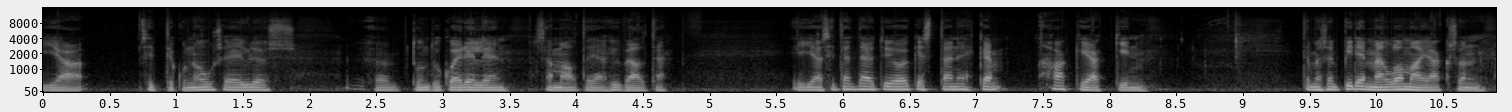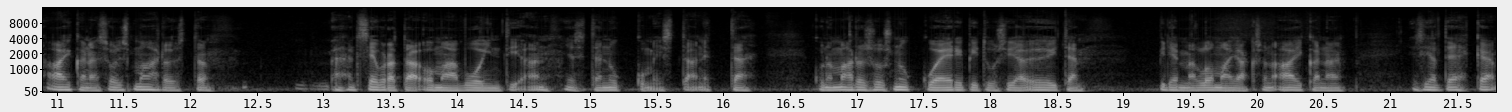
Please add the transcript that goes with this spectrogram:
Ja sitten kun nousee ylös, tuntuuko edelleen samalta ja hyvältä – ja sitä täytyy oikeastaan ehkä hakeakin tämmöisen pidemmän lomajakson aikana. Se olisi mahdollista vähän seurata omaa vointiaan ja sitä nukkumistaan, että kun on mahdollisuus nukkua eri pituisia öitä pidemmän lomajakson aikana, niin sieltä ehkä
